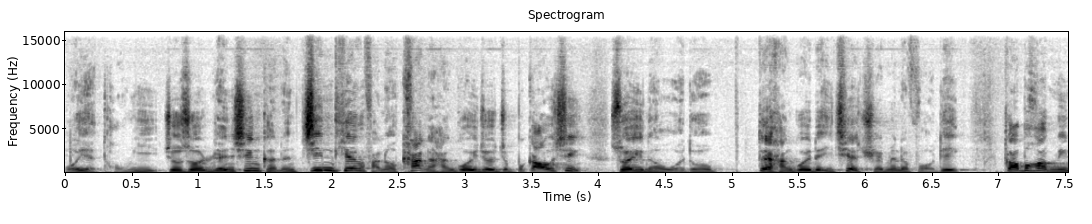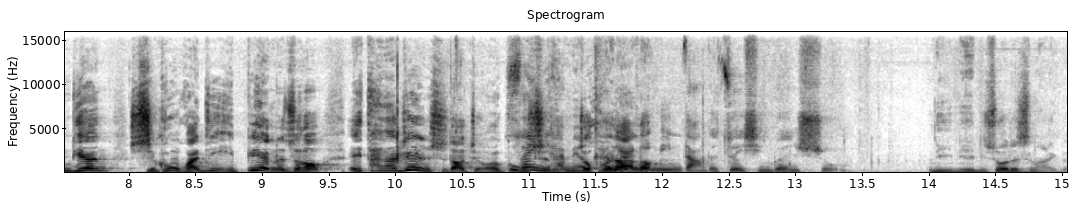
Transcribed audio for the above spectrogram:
我也同意，就是说人心可能今天反正我看了韩国瑜就就不高兴，所以呢我都对韩国瑜的一切全面的否定。搞不好明天时空环境一变了之后，哎，他他认识到九二共识，所以你还没有看到国民党的最新论述。你你你说的是哪一个？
